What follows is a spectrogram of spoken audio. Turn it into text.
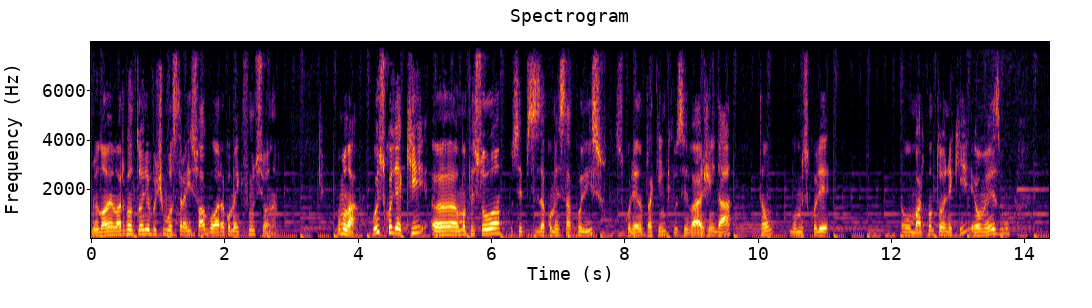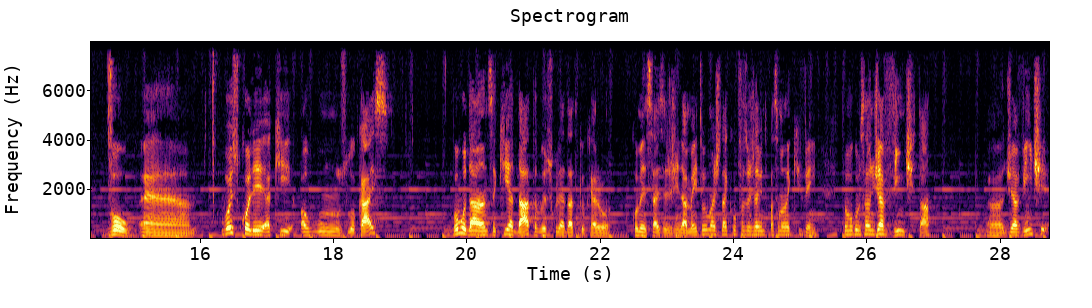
Meu nome é Marco Antônio e eu vou te mostrar isso agora, como é que funciona. Vamos lá, vou escolher aqui uh, uma pessoa, você precisa começar por isso, escolhendo para quem que você vai agendar. Então, vamos escolher o Marco Antônio aqui, eu mesmo. Vou, é, vou escolher aqui alguns locais. Vou mudar antes aqui a data, vou escolher a data que eu quero começar esse agendamento. Vou imaginar que eu vou fazer o agendamento para semana que vem. Então, eu vou começar no dia 20, tá? Uh, dia 20,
